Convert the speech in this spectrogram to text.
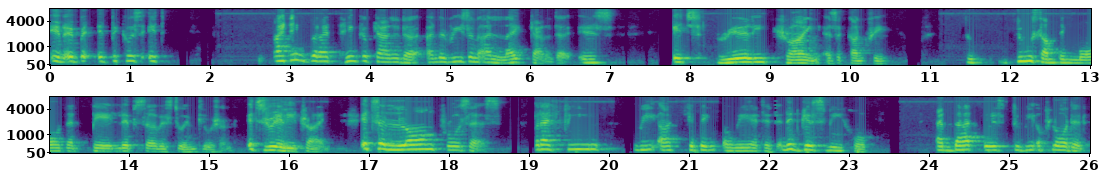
it, it, it because it. I think when I think of Canada, and the reason I like Canada is it's really trying as a country to do something more than pay lip service to inclusion. It's really trying. It's a long process, but I feel we are chipping away at it, and it gives me hope. And that is to be applauded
